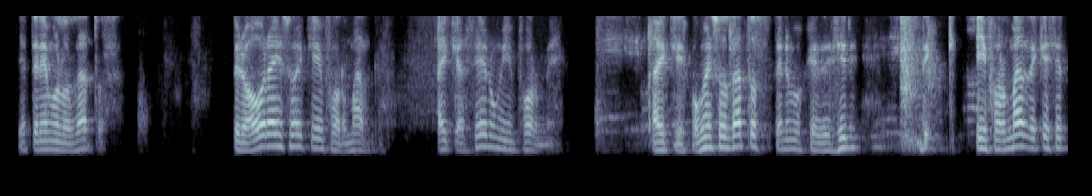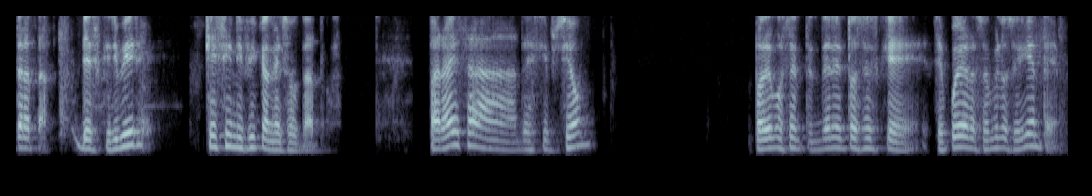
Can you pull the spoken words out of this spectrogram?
Ya tenemos los datos. Pero ahora eso hay que informarlo. Hay que hacer un informe. Hay que, con esos datos tenemos que decir, informar de qué se trata, describir qué significan esos datos. Para esa descripción podemos entender entonces que se puede resumir lo siguiente,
